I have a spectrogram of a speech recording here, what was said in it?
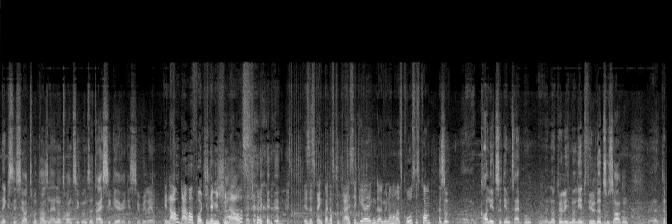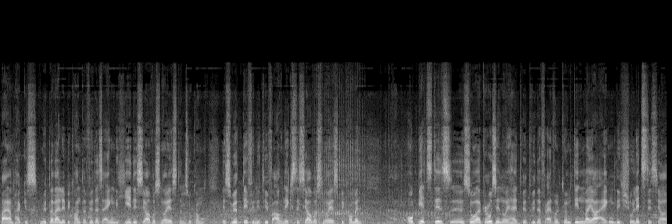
nächstes Jahr 2021 unser 30-jähriges Jubiläum. Genau, darauf wollte ich nämlich hinaus. ist es denkbar, dass zum 30-Jährigen da irgendwie noch mal was Großes kommt? Also kann ich zu dem Zeitpunkt natürlich noch nicht viel dazu sagen. Der Bayernpark ist mittlerweile bekannt dafür, dass eigentlich jedes Jahr was Neues dazukommt. Es wird definitiv auch nächstes Jahr was Neues bekommen. Ob jetzt das äh, so eine große Neuheit wird wie der Freifallturm, den wir ja eigentlich schon letztes Jahr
